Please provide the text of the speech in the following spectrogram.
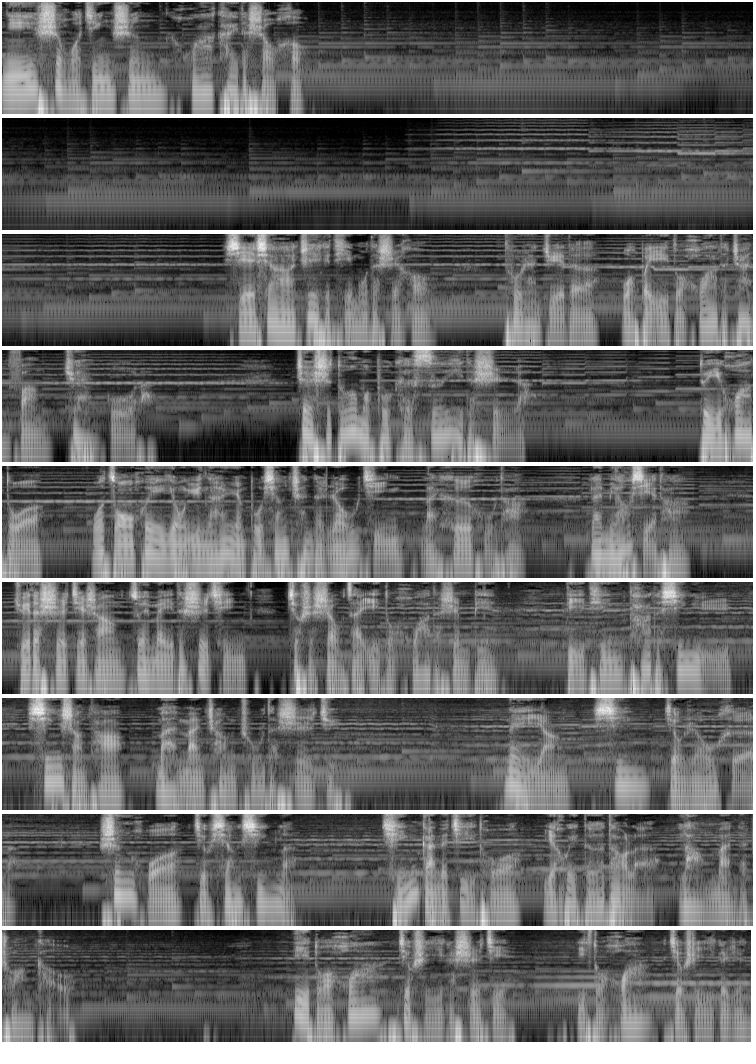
你是我今生花开的守候。写下这个题目的时候，突然觉得我被一朵花的绽放眷顾了。这是多么不可思议的事啊！对于花朵，我总会用与男人不相称的柔情来呵护它，来描写它，觉得世界上最美的事情就是守在一朵花的身边，谛听它的心语，欣赏它慢慢唱出的诗句，那样心就柔和了，生活就相新了，情感的寄托也会得到了。浪漫的窗口，一朵花就是一个世界，一朵花就是一个人。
